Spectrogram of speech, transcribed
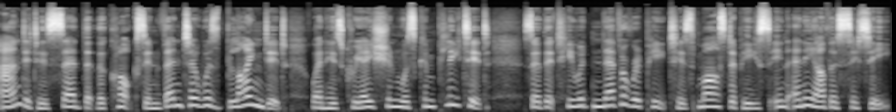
and it is said that the clock's inventor was blinded when his creation was completed, so that he would never repeat his masterpiece in any other city.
